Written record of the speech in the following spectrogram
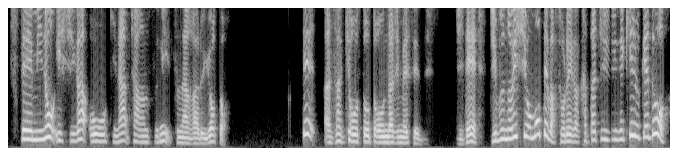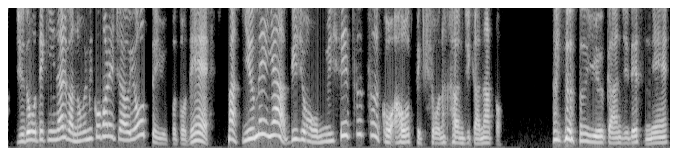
捨て身の意思が大きなチャンスにつながるよと。で、先ほどと同じメッセージで、自分の意思を持てばそれが形にできるけど、受動的になれば飲み込まれちゃうよっていうことで、まあ、夢やビジョンを見せつつ、こう、煽ってきそうな感じかな、と いう感じですね。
